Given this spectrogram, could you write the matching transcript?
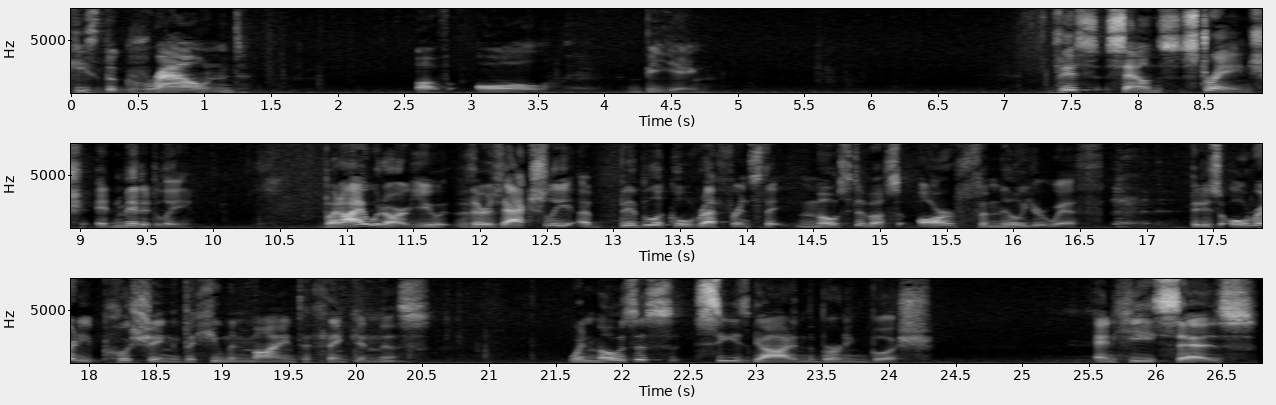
He's the ground of all being. This sounds strange, admittedly, but I would argue there's actually a biblical reference that most of us are familiar with that is already pushing the human mind to think in this. When Moses sees God in the burning bush, and he says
